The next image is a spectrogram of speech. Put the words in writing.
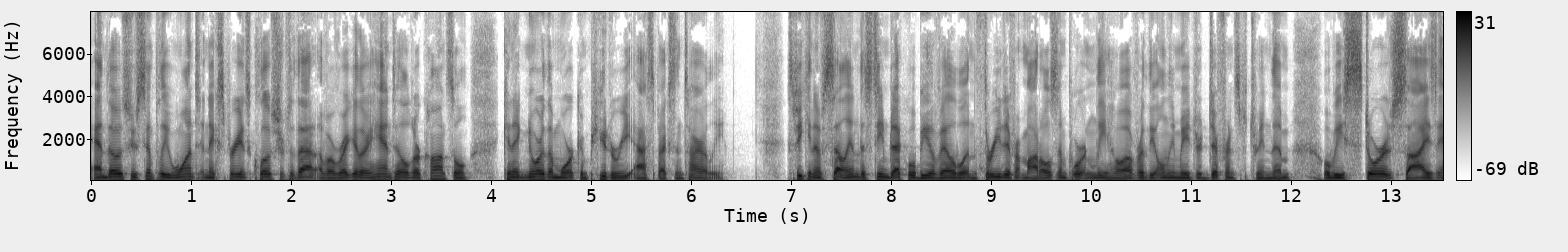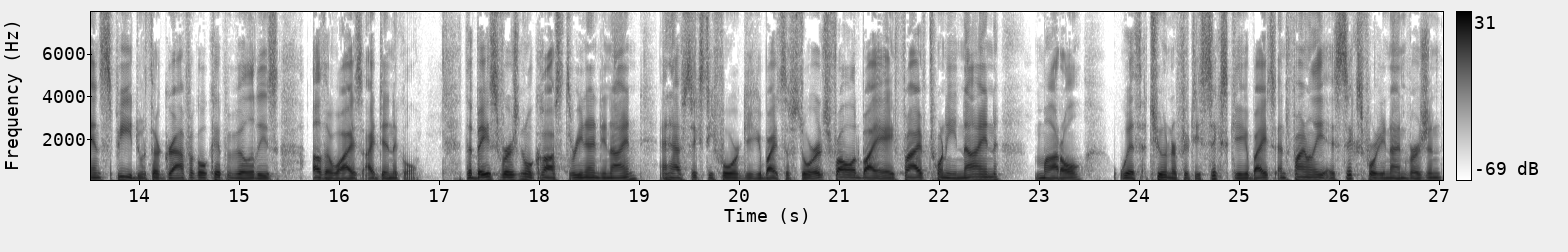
and those who simply want an experience closer to that of a regular handheld or console can ignore the more computery aspects entirely. Speaking of selling, the Steam Deck will be available in three different models. Importantly, however, the only major difference between them will be storage size and speed, with their graphical capabilities otherwise identical. The base version will cost 399 and have 64 gigabytes of storage, followed by a 529 model with 256 gigabytes, and finally a 649 version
